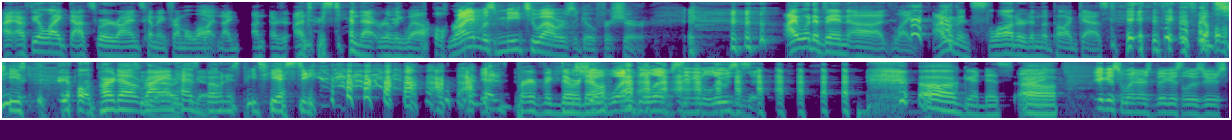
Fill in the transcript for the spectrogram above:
I, I feel like that's where Ryan's coming from a lot, and I un- understand that really well. Ryan was me two hours ago for sure. I would have been uh like I would have been slaughtered in the podcast if it was y'all. Jeez. if y'all Ardell, Ryan has ago. Bowness PTSD. That's perfect, show one glimpse and he loses it. oh goodness. All right. oh, biggest winners, biggest losers.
